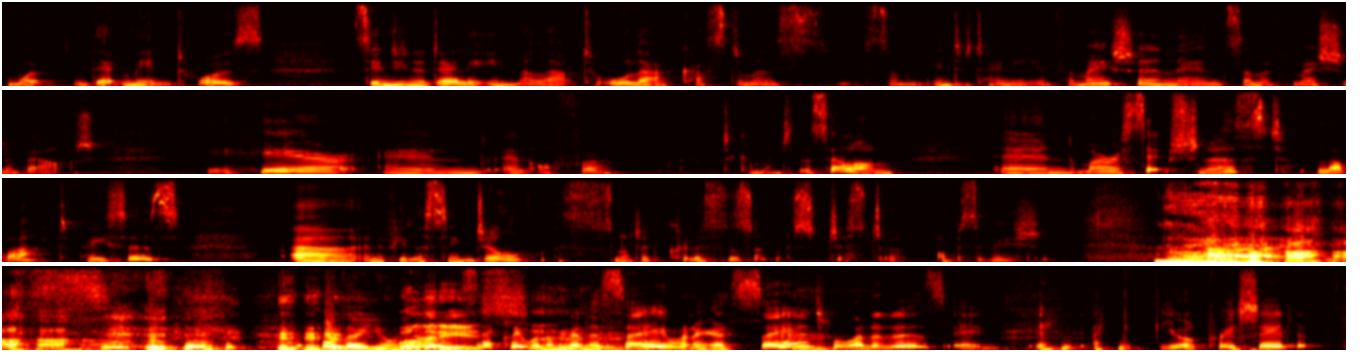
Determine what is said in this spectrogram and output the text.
What that meant was sending a daily email out to all our customers with some entertaining information and some information about their hair and an offer to come into the salon. And my receptionist, lover to pieces, uh, and if you're listening, Jill, this is not a criticism, it's just an observation. Uh, although you'll Well, know exactly what I'm going to say when I'm going to say it, what it is, and, and, and you'll appreciate it.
